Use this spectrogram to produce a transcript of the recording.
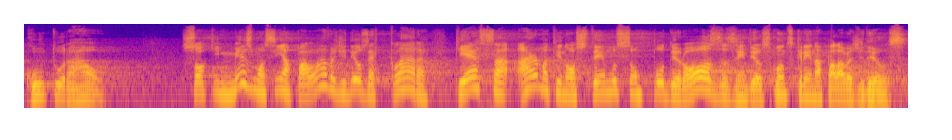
cultural. Só que mesmo assim a palavra de Deus é clara que essa arma que nós temos são poderosas em Deus. Quantos creem na palavra de Deus?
